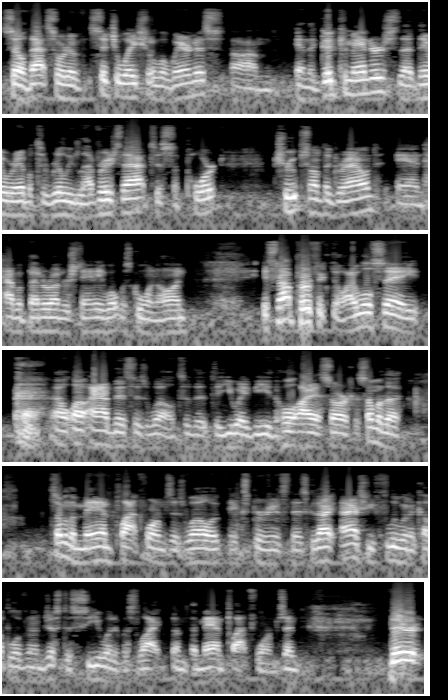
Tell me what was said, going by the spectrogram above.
So that sort of situational awareness um, and the good commanders that they were able to really leverage that to support troops on the ground and have a better understanding of what was going on. It's not perfect though. I will say, I'll, I'll add this as well to the, the UAV, the whole ISR, because some of the some of the manned platforms as well experienced this because I, I, actually flew in a couple of them just to see what it was like the, the manned platforms and they're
